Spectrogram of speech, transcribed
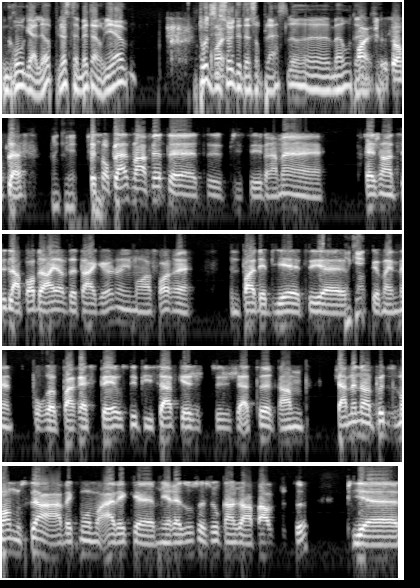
gros galas. Puis là, c'était Beterbiev. Toi, c'est Ouais. sûr que tu étais sur place, là, euh, je suis sur place. OK. Je suis sur place, mais en fait, euh, c'est vraiment euh, très gentil de la part de Eye of the Tiger. là. Ils m'ont offert euh, une paire de billets. Tu sais, euh, Ok. Je pense que maintenant, pour par respect aussi, puis ils savent que j'attire quand même. J'amène un peu du monde aussi avec moi, avec euh, mes réseaux sociaux quand j'en parle tout ça. Puis euh,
